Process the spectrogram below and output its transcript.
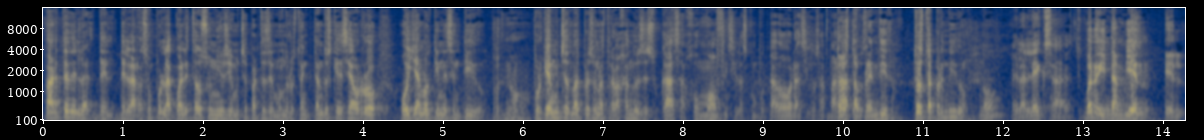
parte de la, de- de la razón por la cual Estados Unidos y en muchas partes del mundo lo están quitando es que ese ahorro hoy ya no tiene sentido. Pues no. Porque hay muchas más personas trabajando desde su casa, home office y las computadoras y los aparatos. Todo está prendido. Todo está prendido, ¿no? El Alexa. Bueno, y también el,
